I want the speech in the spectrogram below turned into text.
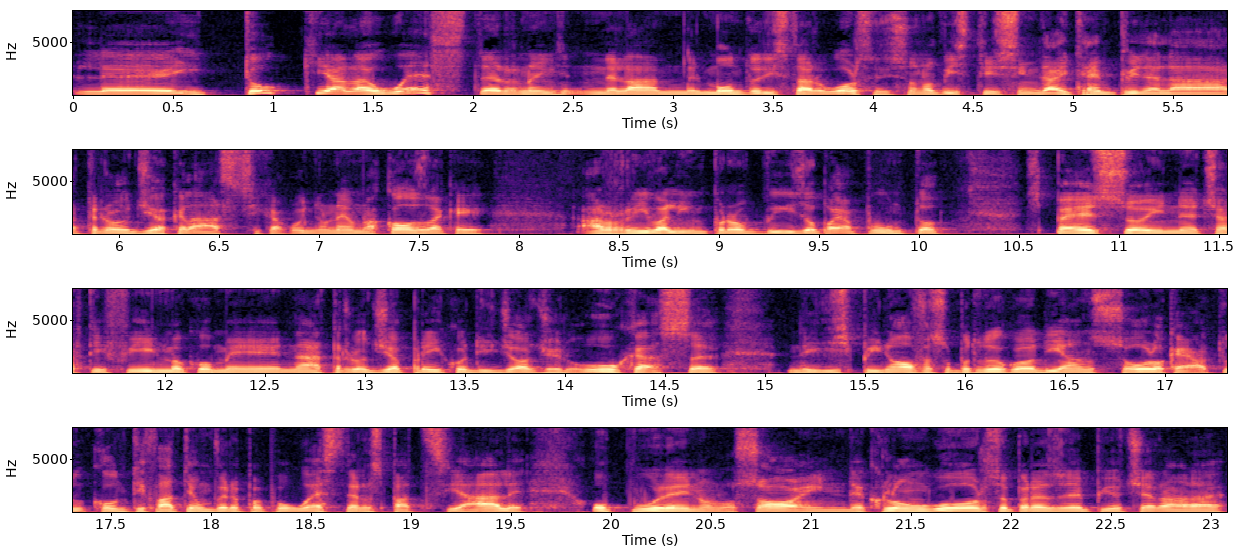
le, i tocchi alla western nella, nel mondo di Star Wars si sono visti sin dai tempi della trilogia classica, quindi non è una cosa che arriva all'improvviso, poi appunto spesso in certi film come nella trilogia prequel di George Lucas, negli spin-off, soprattutto quello di Han Solo, che a conti fatti è un vero e proprio western spaziale, oppure non lo so, in The Clone Wars per esempio c'era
